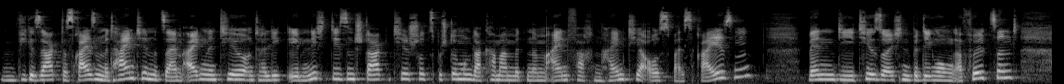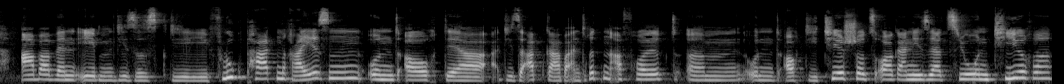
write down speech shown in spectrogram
wie gesagt, das Reisen mit Heimtieren, mit seinem eigenen Tier unterliegt eben nicht diesen starken Tierschutzbestimmungen. Da kann man mit einem einfachen Heimtierausweis reisen, wenn die Tierseuchenbedingungen erfüllt sind. Aber wenn eben dieses, die Flugpatenreisen und auch der, diese Abgabe an Dritten erfolgt ähm, und auch die Tierschutzorganisation Tiere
